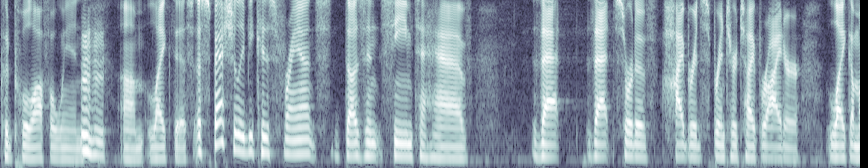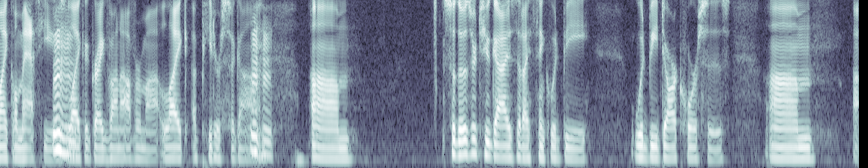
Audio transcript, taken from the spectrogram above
could pull off a win mm-hmm. um, like this, especially because France doesn't seem to have that that sort of hybrid sprinter type rider like a Michael Matthews, mm-hmm. like a Greg Van Avermaet, like a Peter Sagan. Mm-hmm. Um, so those are two guys that I think would be would be dark horses. Um, I,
